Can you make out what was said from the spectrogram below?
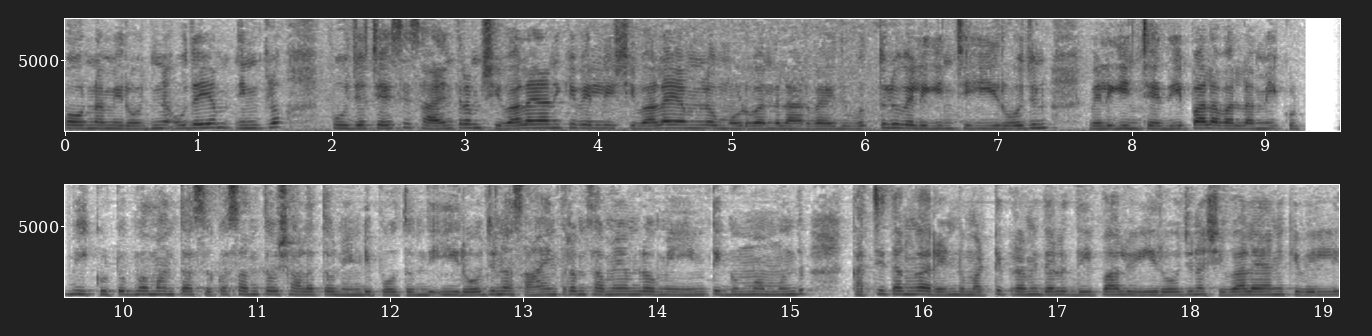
పౌర్ణమి రోజున ఉదయం ఇంట్లో పూజ చేసి సాయంత్రం శివాలయానికి వెళ్ళి శివాలయంలో మూడు వందల అరవై ఐదు ఒత్తులు వెలిగించి ఈ రోజును వెలిగించే దీపాల వల్ల మీకు మీ కుటుంబం అంతా సుఖ సంతోషాలతో నిండిపోతుంది. ఈ రోజున సాయంత్రం సమయంలో మీ ఇంటి గుమ్మం ముందు ఖచ్చితంగా రెండు మట్టి ప్రమిదలు దీపాలు ఈ రోజున శివాలయానికి వెళ్ళి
